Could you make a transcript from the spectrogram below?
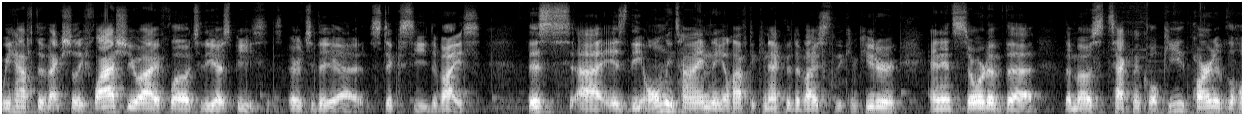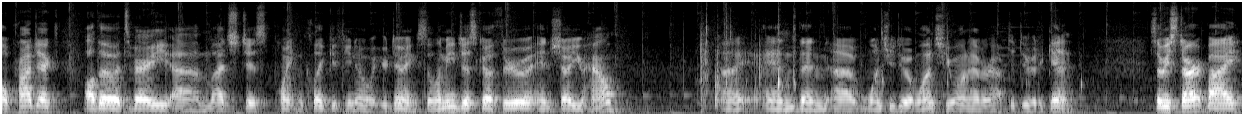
we have to actually flash UiFlow to the USB or to the uh, Stick C device. This uh, is the only time that you'll have to connect the device to the computer, and it's sort of the, the most technical part of the whole project, although it's very uh, much just point and click if you know what you're doing. So let me just go through and show you how, uh, and then uh, once you do it once, you won't ever have to do it again. So we start by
